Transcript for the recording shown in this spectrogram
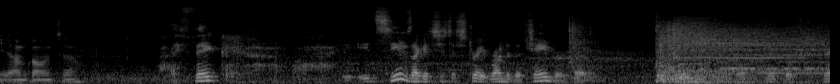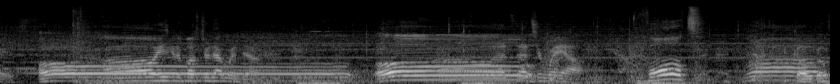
Yeah, I'm going to. I think uh, it seems like it's just a straight run to the chamber, but I don't think that's the case. Oh. Oh, he's gonna bust through that window. Oh. Oh, that's that's your way out. Vault. Go go.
